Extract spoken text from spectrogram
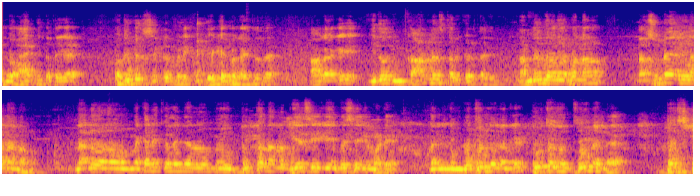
ಇದು ಆರ್ಥಿಕತೆಗೆ ಅಗ್ರಿಕಲ್ಚರ್ ಸೆಕ್ಟರ್ ಬೆಳಕ್ಕೆ ಬೇಕೇ ಬೇಕಾಯ್ತದೆ ಹಾಗಾಗಿ ಇದು ನಿಮ್ಮ ಕಾನ್ಫಿಡೆನ್ಸ್ ತರ ಕೇಳ್ತಾ ಇದ್ದೀನಿ ನನ್ನಿಂದ ನಾನು ನಾನು ಸುಮ್ಮನೆ ಆಗಿಲ್ಲ ನಾನು. ನಾನು ಮೆಕ್ಯಾನಿಕಲ್ ಇಂಜಿನಿಯರ್ ಬಿಟ್ಟು ನಾನು ಬಿ ಎಸ್ ಸಿಗೆ ಎಂ ಎಸ್ ಸಿಗೆ ಮಾಡಿ ನನಗೆ ನಿಮ್ಗೆ ಗೊತ್ತಿರಲಿಲ್ಲ ನನಗೆ. ಟೂ ತೌಸಂಡ್ ತ್ರೀನಲ್ಲೇ ಬೆಸ್ಟ್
